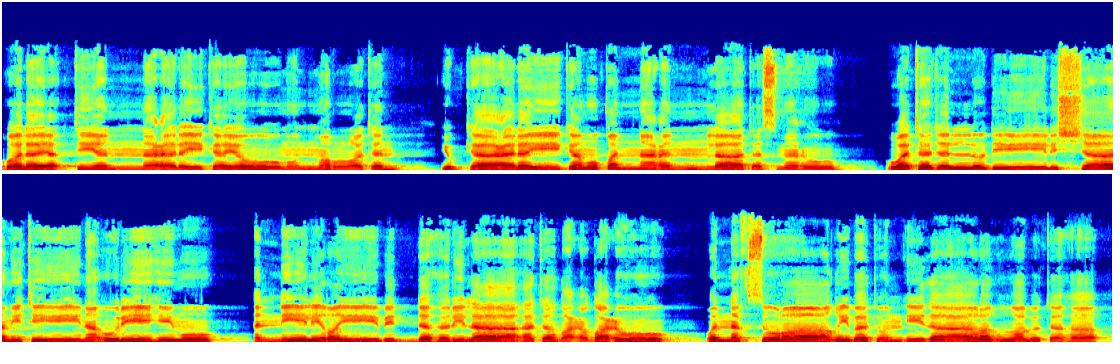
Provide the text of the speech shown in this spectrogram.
وليأتين عليك يوم مرة يبكى عليك مقنعا لا تسمع وتجلدي للشامتين أريهم أني لريب الدهر لا أتضعضع والنفس راغبة إذا رغبتها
